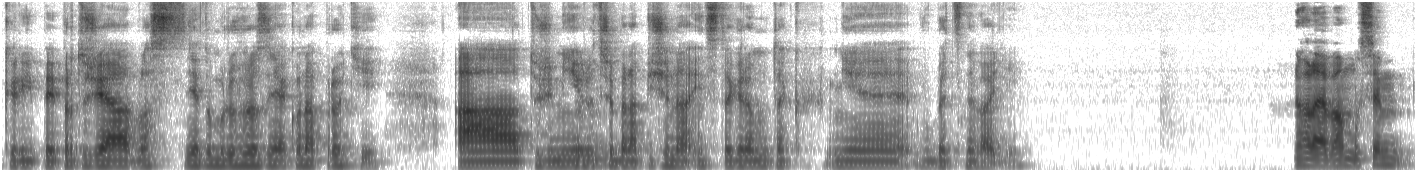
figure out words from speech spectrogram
creepy, protože já vlastně to budu hrozně jako naproti. A to, že mi někdo mm-hmm. třeba napíše na Instagramu, tak mě vůbec nevadí. No ale já vám musím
